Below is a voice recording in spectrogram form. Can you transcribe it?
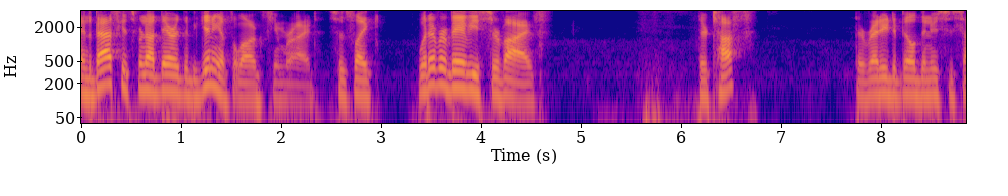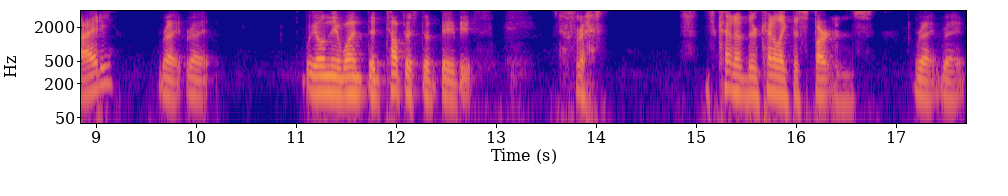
and the baskets were not there at the beginning of the log fume ride. So it's like whatever babies survive, they're tough. They're ready to build a new society. Right, right. We only want the toughest of babies. Right. It's kind of they're kind of like the Spartans. Right, right.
